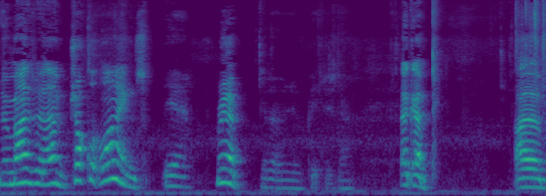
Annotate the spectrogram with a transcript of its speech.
It reminds me of them. Chocolate limes. Yeah. Yeah. I don't know pictures now. Again. Um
